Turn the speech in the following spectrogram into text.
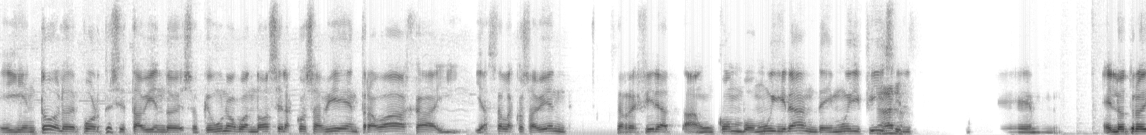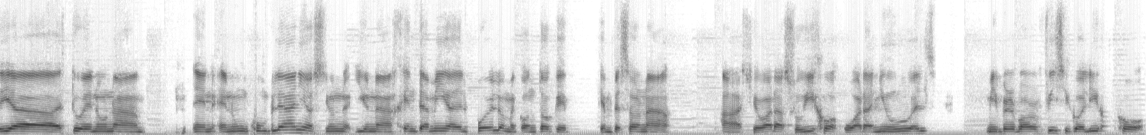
y en todos los deportes se está viendo eso, que uno cuando hace las cosas bien, trabaja y, hacer las cosas bien, se refiere a, un combo muy grande y muy difícil. Eh, el otro día estuve en, una, en, un cumpleaños y, una gente amiga del pueblo me contó que, empezaron a, llevar a su hijo a jugar a Newells. Mi preparador físico, el hijo,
